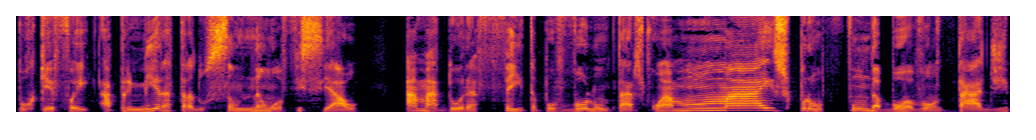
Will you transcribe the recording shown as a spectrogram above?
porque foi a primeira tradução não oficial amadora feita por voluntários com a mais profunda boa vontade.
